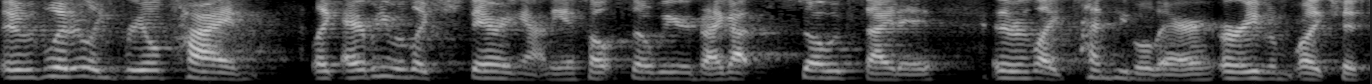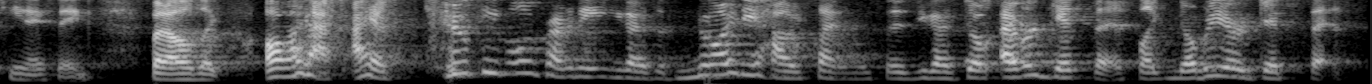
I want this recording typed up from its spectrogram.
It was literally real time. Like everybody was like staring at me. It felt so weird, but I got so excited there was like 10 people there or even like 15 i think. But i was like oh my gosh i have two people in front of me. You guys have no idea how exciting this is. You guys don't ever get this. Like nobody ever gets this.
